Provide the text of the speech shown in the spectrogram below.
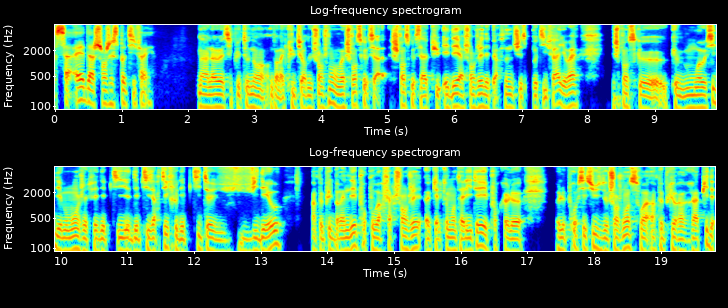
ça aide à changer Spotify? Non, là, c'est plutôt dans, dans la culture du changement. Ouais, je pense que ça, je pense que ça a pu aider à changer des personnes chez Spotify. Ouais, je pense que que moi aussi, des moments, j'ai fait des petits des petits articles ou des petites vidéos un peu plus brandées pour pouvoir faire changer euh, quelques mentalités et pour que le le processus de changement soit un peu plus rapide.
